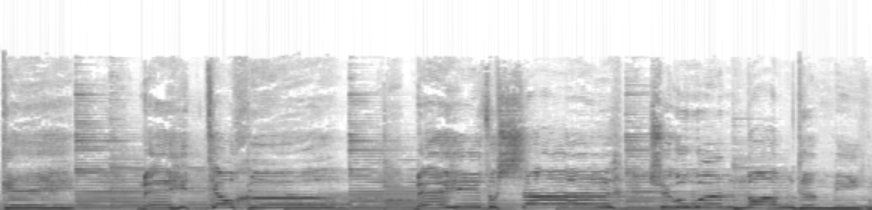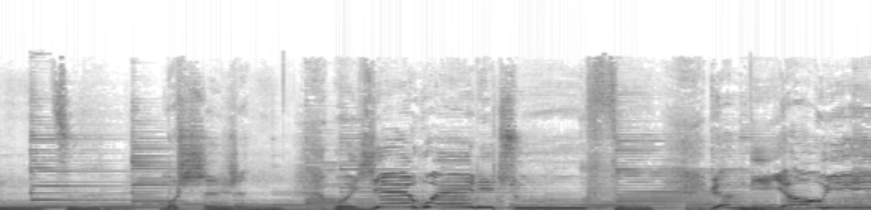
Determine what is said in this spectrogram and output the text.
给每一条河，每一座山，取个温暖的名字，陌生人，我也为你祝福，愿你有一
